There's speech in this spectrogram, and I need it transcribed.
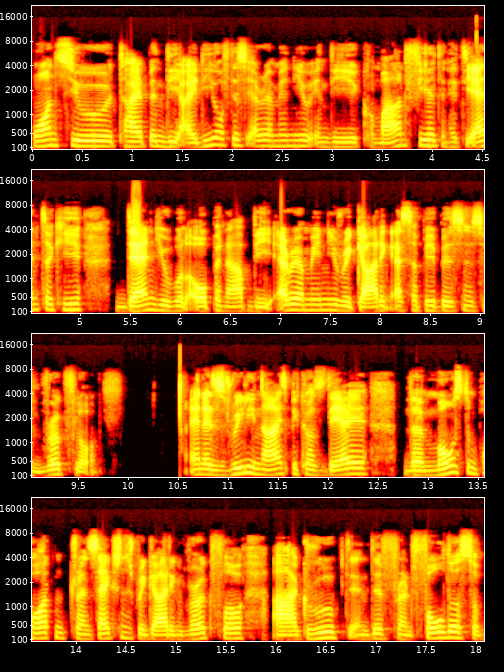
Once you type in the ID of this area menu in the command field and hit the enter key, then you will open up the area menu regarding SAP Business Workflow and it's really nice because there the most important transactions regarding workflow are grouped in different folders. So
